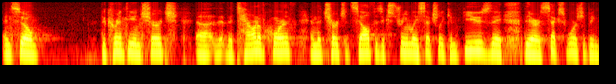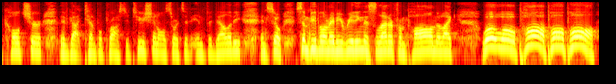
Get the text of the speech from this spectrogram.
And so, the Corinthian church, uh, the, the, town of Corinth, and the church itself is extremely sexually confused. They, they are a sex worshiping culture. They've got temple prostitution, all sorts of infidelity. And so some people are maybe reading this letter from Paul and they're like, whoa, whoa, Paul, Paul, Paul,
